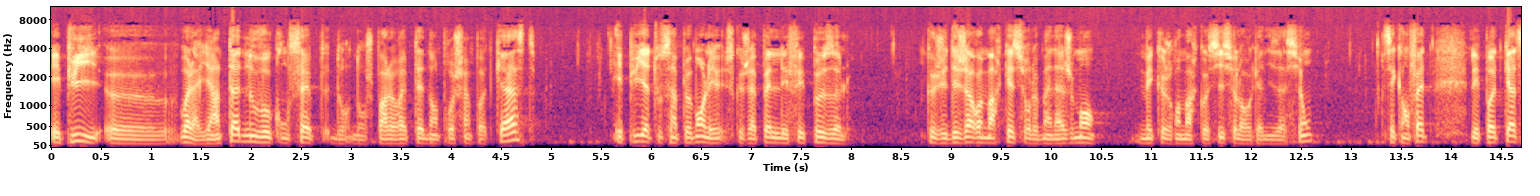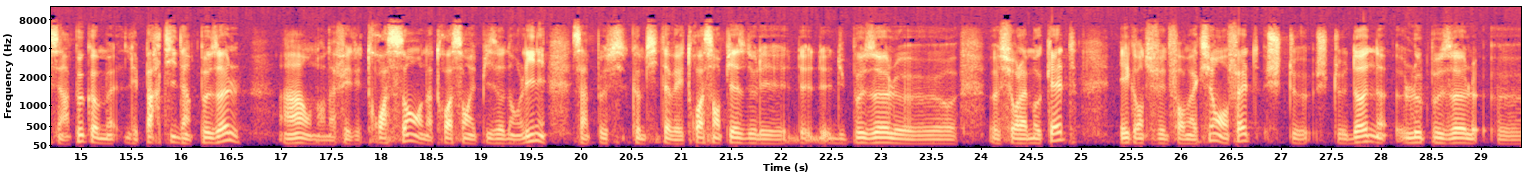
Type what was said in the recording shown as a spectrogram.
Et puis, euh, voilà, il y a un tas de nouveaux concepts dont, je parlerai peut-être dans le prochain podcast. Et puis, il y a tout simplement ce que j'appelle l'effet puzzle, que j'ai déjà remarqué sur le management, mais que je remarque aussi sur l'organisation. C'est qu'en fait, les podcasts, c'est un peu comme les parties d'un puzzle. Hein, on en a fait 300, on a 300 épisodes en ligne. C'est un peu comme si tu avais 300 pièces du puzzle euh, euh, sur la moquette. Et quand tu fais une formation, en fait, je te, donne le puzzle euh,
